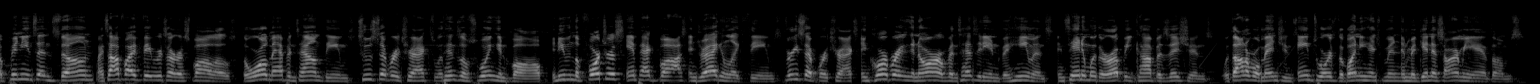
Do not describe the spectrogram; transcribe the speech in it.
Opinions set in stone? My top 5 favorites are as follows. The world map and town themes, 2 separate tracks with hints of swing involved, and even the fortress, impact boss, and dragon-like themes, 3 separate tracks incorporating an aura of intensity and vehemence, in tandem with their upbeat compositions, with honorable mentions aimed towards the Bunny Henchman and McGinnis Army anthems.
